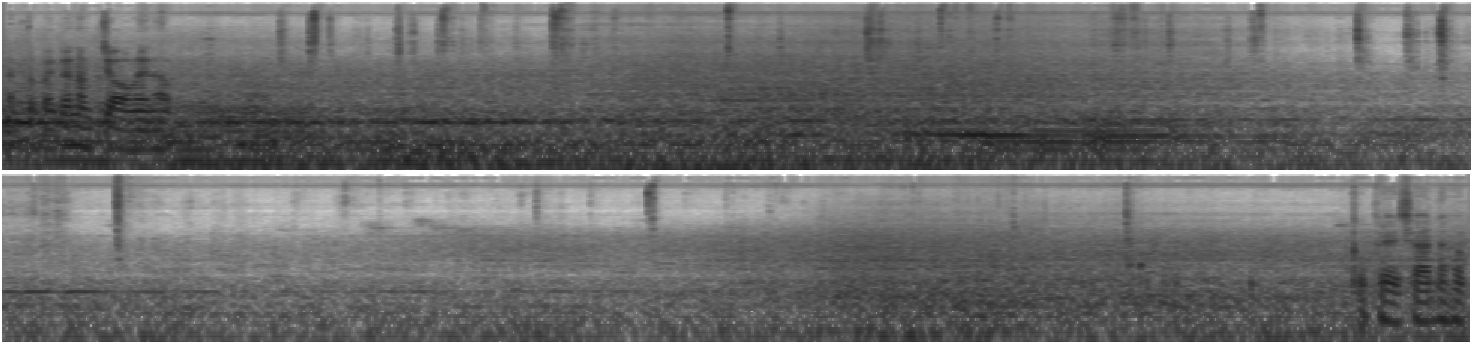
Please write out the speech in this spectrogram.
แล้วต่อไปก็นำจองเลยนะครับ ก็แพรชาร์จนะครับ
